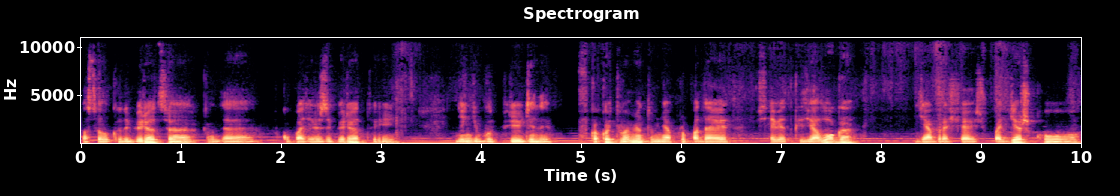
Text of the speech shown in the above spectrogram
посылка доберется, когда покупатель заберет и деньги будут переведены. В какой-то момент у меня пропадает вся ветка диалога, я обращаюсь в поддержку.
